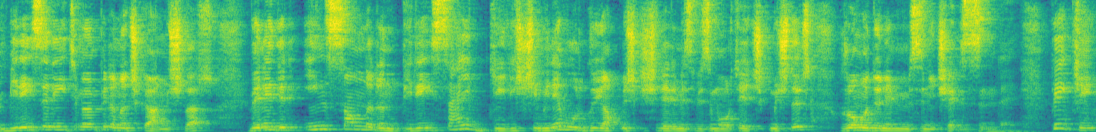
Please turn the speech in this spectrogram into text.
Bireysel eğitimi ön plana çıkarmışlar. Ve nedir? İnsanların bireysel gelişimine vurgu yapmış kişilerimiz bizim ortaya çıkmıştır Roma dönemimizin içerisinde. Peki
